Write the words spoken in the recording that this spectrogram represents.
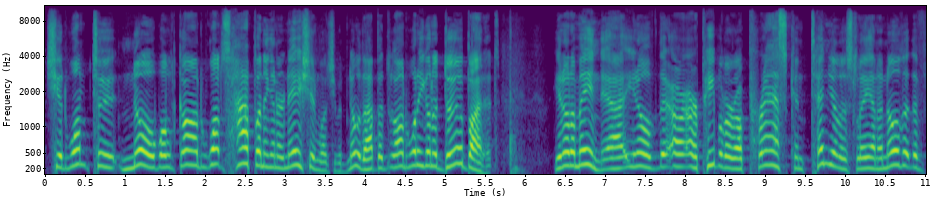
she'd want to know, well, God, what's happening in her nation? Well, she would know that, but God, what are you going to do about it? You know what I mean? Uh, you know, our, our, people are oppressed continuously, and I know that they've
